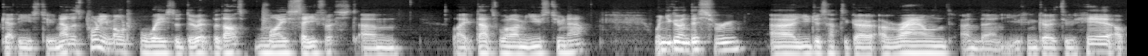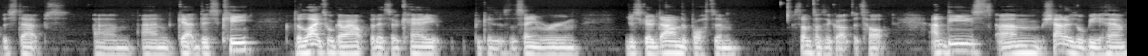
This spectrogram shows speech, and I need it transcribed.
get these two. Now, there's probably multiple ways to do it, but that's my safest. Um, like, that's what I'm used to now. When you go in this room, uh, you just have to go around, and then you can go through here, up the steps, um, and get this key. The lights will go out, but it's okay because it's the same room. You just go down the bottom, Sometimes I go up the top. And these um, shadows will be here.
